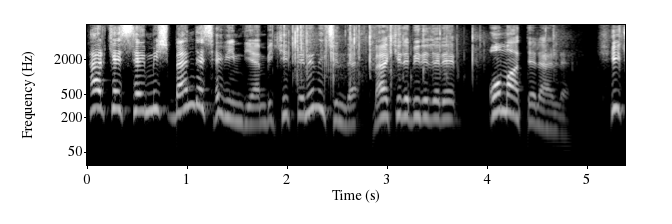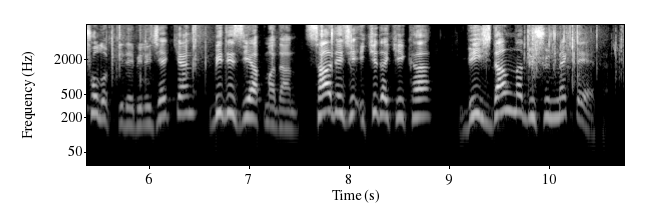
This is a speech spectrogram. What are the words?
Herkes sevmiş ben de seveyim diyen bir kitlenin içinde belki de birileri o maddelerle hiç olup gidebilecekken bir dizi yapmadan sadece iki dakika vicdanla düşünmek de yeter.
